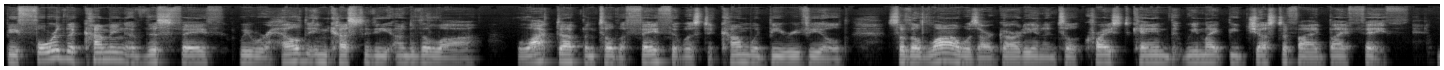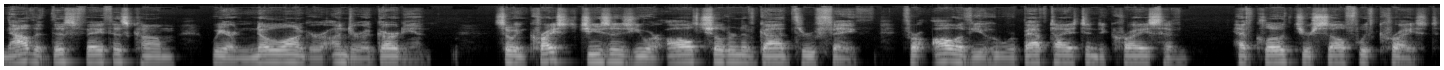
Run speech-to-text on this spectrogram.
before the coming of this faith, we were held in custody under the law, locked up until the faith that was to come would be revealed. So the law was our guardian until Christ came that we might be justified by faith. Now that this faith has come, we are no longer under a guardian. So in Christ Jesus, you are all children of God through faith. For all of you who were baptized into Christ have, have clothed yourself with Christ.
